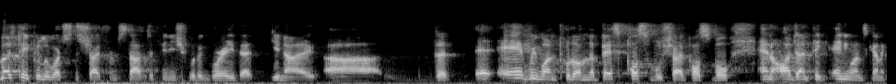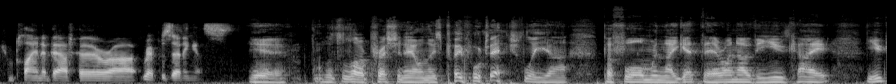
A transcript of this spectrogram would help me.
most people who watch the show from start to finish would agree that you know uh, everyone put on the best possible show possible, and I don't think anyone's going to complain about her uh, representing us. Yeah, well, there's a lot of pressure now on these people to actually uh, perform when they get there. I know the UK, the UK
